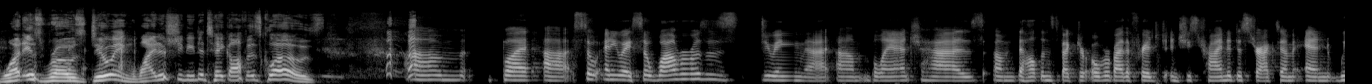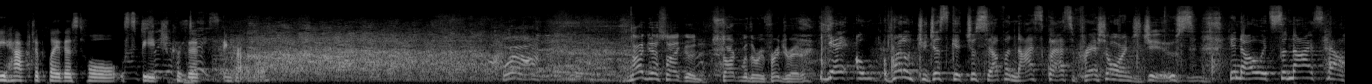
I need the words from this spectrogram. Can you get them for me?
"What is Rose doing? Why does she need to take off his clothes?" um but uh so anyway so while rose is doing that. Um blanche has um the health inspector over by the fridge and she's trying to distract him and we have to play this whole speech because it's incredible Well, I guess I could start with the refrigerator. Yeah, oh, why don't you just get yourself a nice glass of fresh orange juice? You know, it's so nice how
